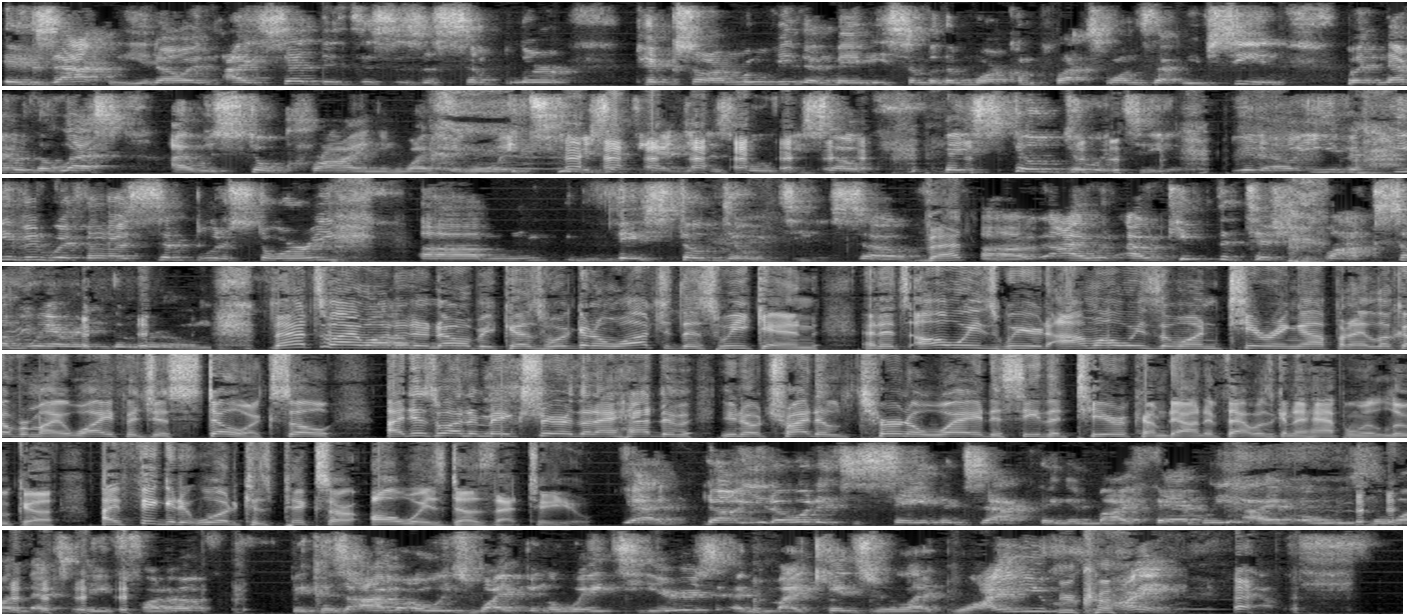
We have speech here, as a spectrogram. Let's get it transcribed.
Exactly. You know, and I said that this is a simpler Pixar movie than maybe some of the more complex ones that we've seen, but nevertheless, I was still crying and wiping away tears at the end of this movie. So they still do it to you. You know, even even with a simpler story, um, they still do it to you. So that uh, I would I would keep the tissue box somewhere in the room. That's why I wanted to know because we're going to watch it this weekend, and it's always weird. I'm always the one tearing up, and I look over. My wife is just stoic. So I just wanted to make sure that I had to, you know, try to turn away to see the tear come down if that was going to happen with Luca. I figured it would because Pixar always does that to you. Yeah, no, you know what? It's the same exact thing in my family. I am always the one that's made fun of because I'm always wiping away tears, and my kids are like, "Why are you crying?"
